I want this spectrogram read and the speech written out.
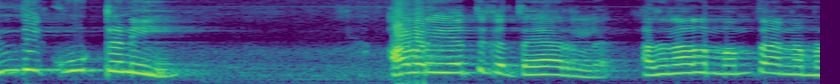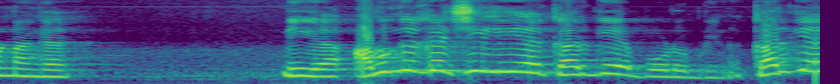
இந்தி கூட்டணி அவரை ஏற்றுக்க தயாரில்லை. அதனால் மம்தா என்ன பண்ணாங்க? நீங்கள் அவங்க கட்சியிலேயே கர்கையை போடு அப்படின்னு. கர்கே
